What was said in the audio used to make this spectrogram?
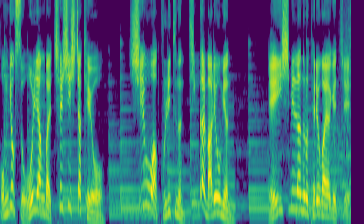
공격수 올 양발 첼시 시작해요. 시우와 굴리트는 팀갈 마려우면 AC 밀란으로 데려가야겠지.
